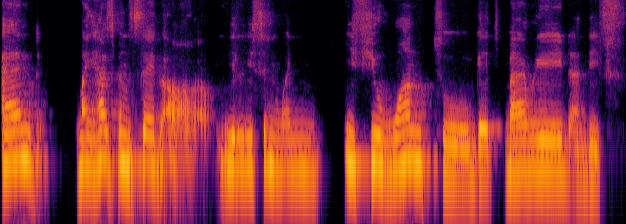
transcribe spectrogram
And my husband said, Oh, listen, when if you want to get married and if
